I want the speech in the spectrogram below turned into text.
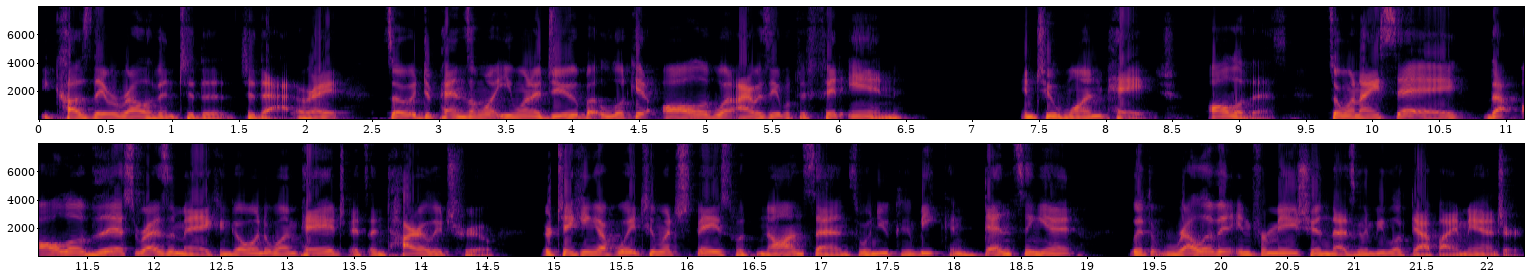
because they were relevant to the to that. All right. So it depends on what you want to do, but look at all of what I was able to fit in into one page. All of this. So when I say that all of this resume can go into one page, it's entirely true. They're taking up way too much space with nonsense when you can be condensing it with relevant information that's going to be looked at by a manager.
